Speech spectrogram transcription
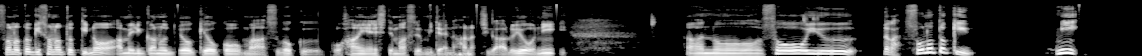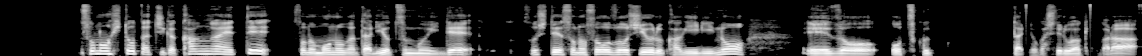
その時その時のアメリカの状況をこう、まあすごくこう反映してますよみたいな話があるように、あの、そういう、だからその時に、その人たちが考えて、その物語を紡いで、そしてその想像し得る限りの映像を作ったりとかしてるわけだから、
